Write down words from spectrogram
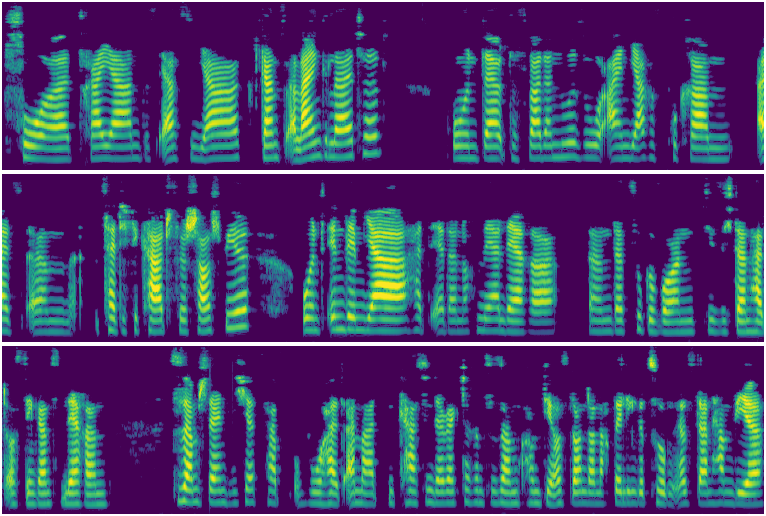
vor drei Jahren das erste Jahr ganz allein geleitet. Und da, das war dann nur so ein Jahresprogramm als ähm, Zertifikat für Schauspiel. Und in dem Jahr hat er dann noch mehr Lehrer ähm, dazu gewonnen, die sich dann halt aus den ganzen Lehrern zusammenstellen, die ich jetzt habe, wo halt einmal die Casting Directorin zusammenkommt, die aus London nach Berlin gezogen ist. Dann haben wir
